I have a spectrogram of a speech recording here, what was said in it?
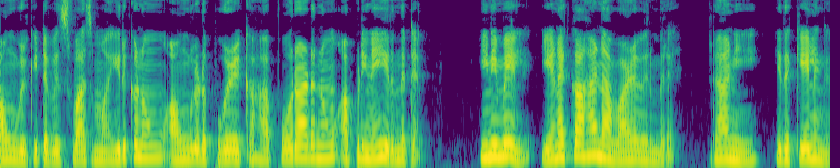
அவங்கக்கிட்ட விசுவாசமாக இருக்கணும் அவங்களோட புகழுக்காக போராடணும் அப்படின்னே இருந்துட்டேன். இனிமேல் எனக்காக நான் வாழ விரும்புகிறேன் ராணி இதை கேளுங்க.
